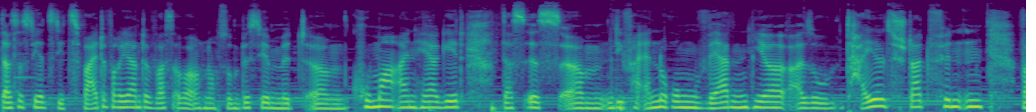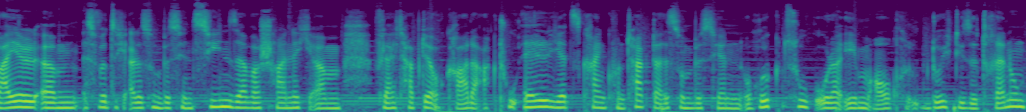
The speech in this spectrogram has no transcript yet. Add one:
Das ist jetzt die zweite Variante, was aber auch noch so ein bisschen mit ähm, Kummer einhergeht. Das ist, ähm, die Veränderungen werden hier also teils stattfinden, weil ähm, es wird sich alles so ein bisschen ziehen, sehr wahrscheinlich. Ähm, vielleicht habt ihr auch gerade aktuell jetzt keinen Kontakt, da ist so ein bisschen Rückzug oder eben auch durch diese Trennung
